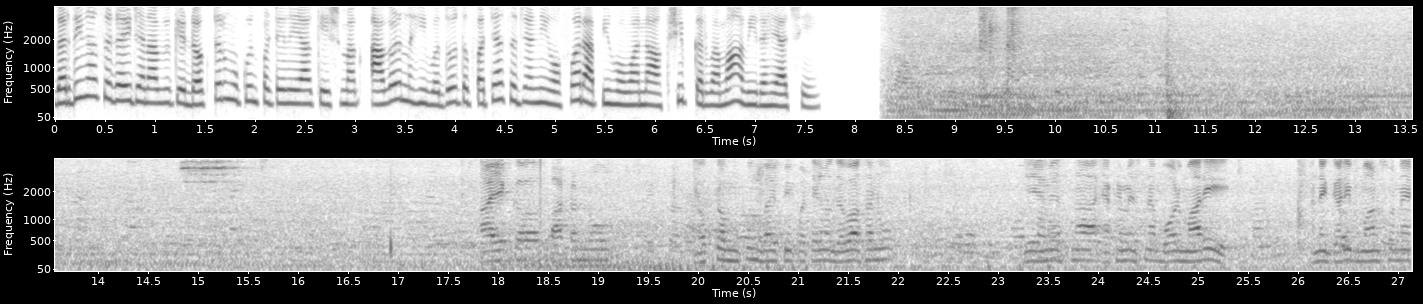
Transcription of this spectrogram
દર્દીના સગાએ જણાવ્યું કે, ડોક્ટર મુકુંદ પટેલે આ કેસમાં આગળ નહીં વધો તો પચાસ હજારની ઓફર આપી હોવાના આક્ષેપ કરવામાં આવી રહ્યા છે. આ એક પાટણનું ડૉક્ટર મુકુંદભાઈ પી પટેલનું દવાખાનું, જે એમએસના, એફએમએસના બોર્ડ મારી અને ગરીબ માણસોને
